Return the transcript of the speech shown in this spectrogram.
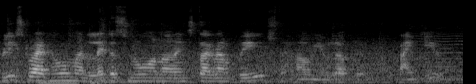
Please try at home and let us know on our Instagram page how you loved it. Thank you.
